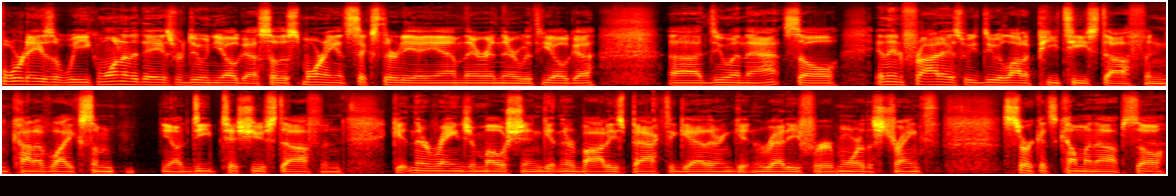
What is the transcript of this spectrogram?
four days a week. One of the days we're doing yoga. So this morning at 6:30 a.m. they're in there with yoga, uh, doing that. So and then Fridays we do a lot of PT stuff and kind of like some you know deep tissue stuff and getting their range of motion, getting their bodies back together, and getting ready for more of the strength circuits coming up. So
